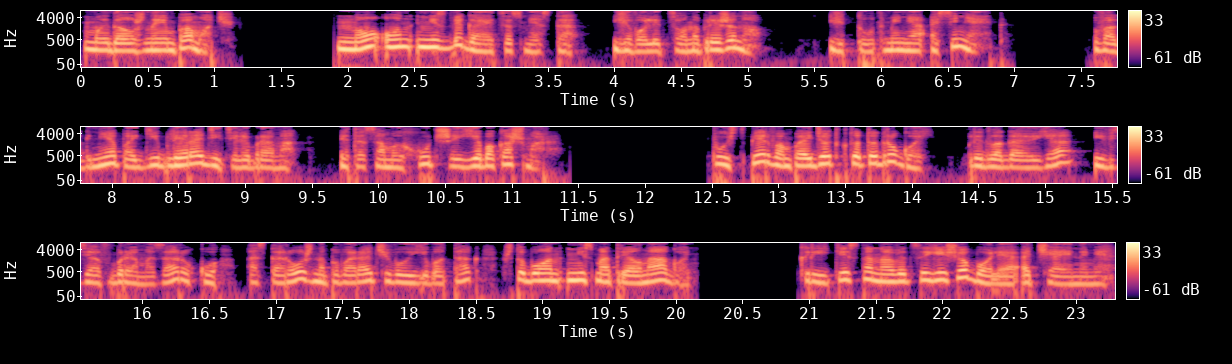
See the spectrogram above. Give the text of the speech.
«Мы должны им помочь». Но он не сдвигается с места, его лицо напряжено. И тут меня осеняет. В огне погибли родители Брэма. Это самый худший ебо-кошмар. Пусть первым пойдет кто-то другой, предлагаю я, и, взяв Брэма за руку, осторожно поворачиваю его так, чтобы он не смотрел на огонь. Крики становятся еще более отчаянными.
